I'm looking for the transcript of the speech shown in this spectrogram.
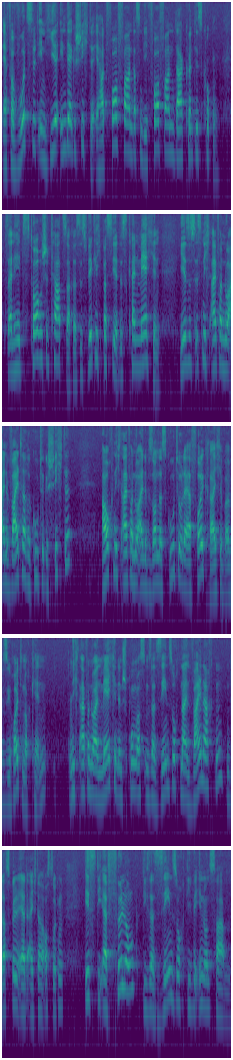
Er verwurzelt ihn hier in der Geschichte. Er hat Vorfahren, das sind die Vorfahren, da könnt ihr es gucken. Es ist eine historische Tatsache. Es ist wirklich passiert. Es ist kein Märchen. Jesus ist nicht einfach nur eine weitere gute Geschichte, auch nicht einfach nur eine besonders gute oder erfolgreiche, weil wir sie heute noch kennen, nicht einfach nur ein Märchen entsprungen aus unserer Sehnsucht. Nein, Weihnachten, und das will er eigentlich da ausdrücken, ist die Erfüllung dieser Sehnsucht, die wir in uns haben.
